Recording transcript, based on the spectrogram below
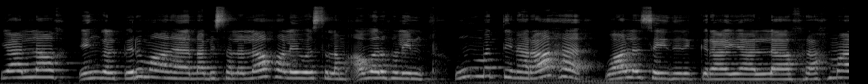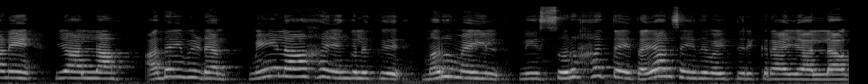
யா அல்லாஹ் எங்கள் பெருமானார் நபி சல்லாஹ் அலைவாஸ்லம் அவர்களின் உம்மத்தினராக வாழ செய்திருக்கிறாய் யா அல்லாஹ். ரஹ்மானே யா அல்லாஹ் அதைவிட மேலாக எங்களுக்கு மறுமையில் நீ சொர்க்கத்தை தயார் செய்து வைத்திருக்கிறாய் யா அல்லாஹ்.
